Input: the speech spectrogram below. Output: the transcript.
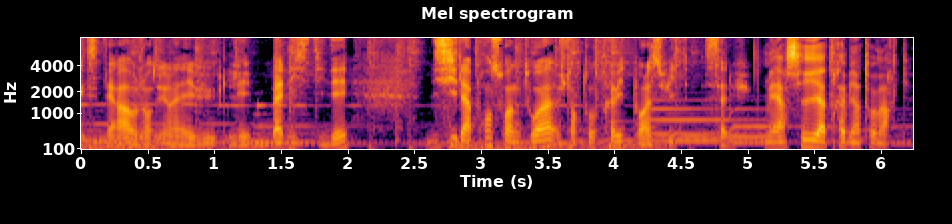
etc. Aujourd'hui, on avait vu les balistidés. D'ici là, prends soin de toi. Je te retrouve très vite pour la suite. Salut. Merci, à très bientôt, Marc.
